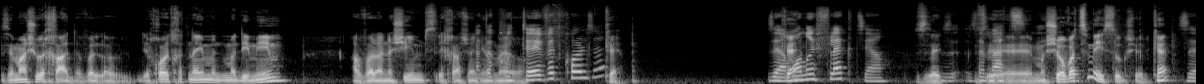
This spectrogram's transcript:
זה משהו אחד, אבל יכול להיות לך תנאים מדהימים, אבל אנשים, סליחה שאני אתה אומר, כותב את כל זה? כן, זה כן. המון רפלקציה. זה, זה- זה, זה מעצ- זה משוב עצמי סוג של, כן. זה,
